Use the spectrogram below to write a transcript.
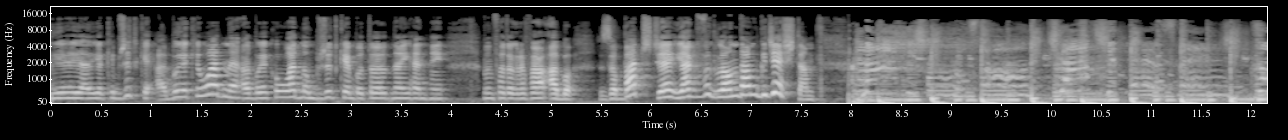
ja- jakie brzydkie, albo jakie ładne, albo jaką ładną brzydkie, bo to najchętniej bym fotografowała, albo zobaczcie, jak wyglądam gdzieś tam. Napisz, w którą stronę świat się teraz kręci. Co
